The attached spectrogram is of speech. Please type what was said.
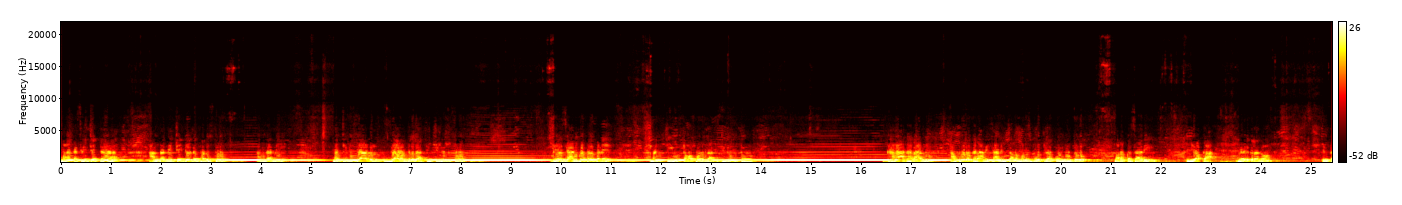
మన యొక్క శ్రీచైతన్య అందరినీ చైతన్యం పరుస్తూ అందరినీ మంచి విద్యాలు విద్యావంతులుగా తీర్చిదిద్దుతూ దేశానికి ఉపయోగపడే మంచి ఉత్తమ పౌరులుగా తీర్చిదిద్దుతూ ఘనాఘనాన్ని అపూర్వ ఘనాన్ని సాధించాలని మనస్ఫూర్తిగా కోరుకుంటూ మరొకసారి ఈ యొక్క వేడుకలను ఇంత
